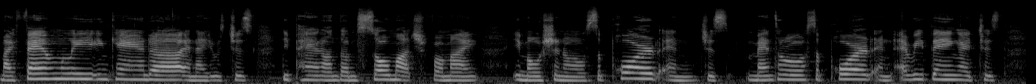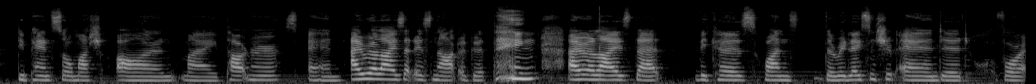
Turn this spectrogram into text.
my family in Canada and I would just depend on them so much for my emotional support and just mental support and everything. I just depend so much on my partners and I realized that it's not a good thing. I realized that because once the relationship ended for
